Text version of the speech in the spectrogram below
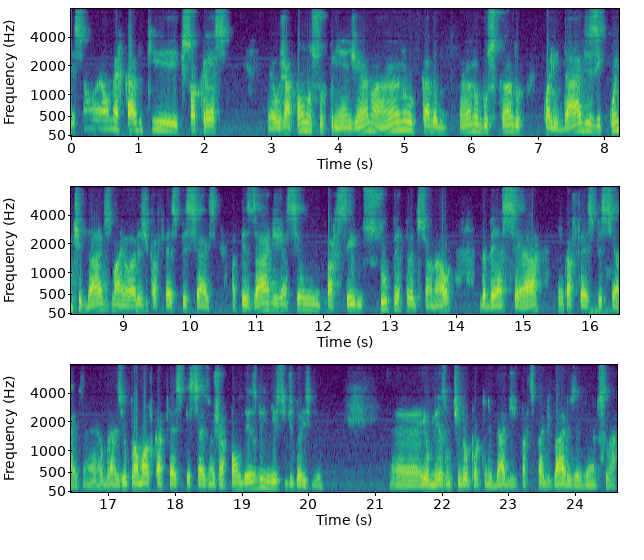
esse é um, é um mercado que, que, só cresce. É, o Japão nos surpreende ano a ano, cada ano buscando qualidades e quantidades maiores de cafés especiais, apesar de já ser um parceiro super tradicional da BSCA em cafés especiais. Né? O Brasil promove cafés especiais no Japão desde o início de 2000. É, eu mesmo tive a oportunidade de participar de vários eventos lá.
